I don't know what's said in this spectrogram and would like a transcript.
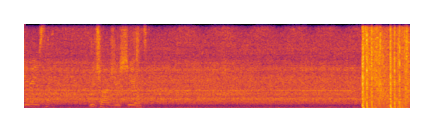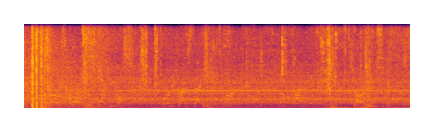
Give me a sec. Recharge your shields. Forty-five seconds. Charges.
